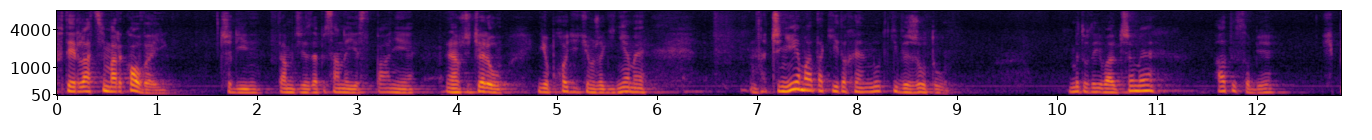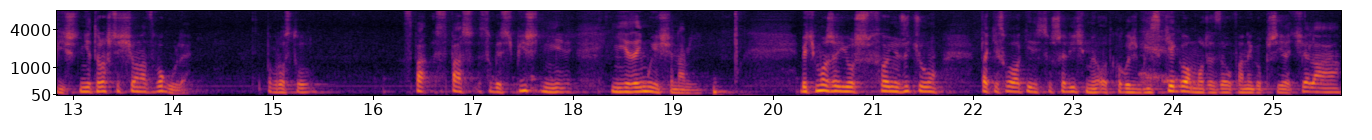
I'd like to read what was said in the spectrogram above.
w tej relacji markowej, czyli tam, gdzie zapisane jest Panie, nauczycielu, nie obchodzi Cię, że giniemy, czy nie ma takiej trochę nutki wyrzutu? My tutaj walczymy, a ty sobie śpisz. Nie troszczysz się o nas w ogóle. Po prostu spa, spa, sobie śpisz i nie, nie zajmujesz się nami. Być może już w swoim życiu takie słowa kiedyś słyszeliśmy od kogoś bliskiego, może zaufanego przyjaciela,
